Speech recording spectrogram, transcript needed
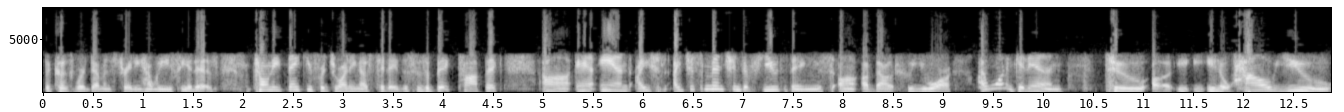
because we're demonstrating how easy it is. Tony, thank you for joining us today. This is a big topic, uh, and, and I, I just mentioned a few things uh, about who you are. I want to get in to uh, you know how you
